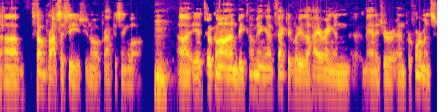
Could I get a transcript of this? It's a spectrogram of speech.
uh, sub processes, you know, of practicing law. Mm. Uh, it took on becoming effectively the hiring and uh, manager and performance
